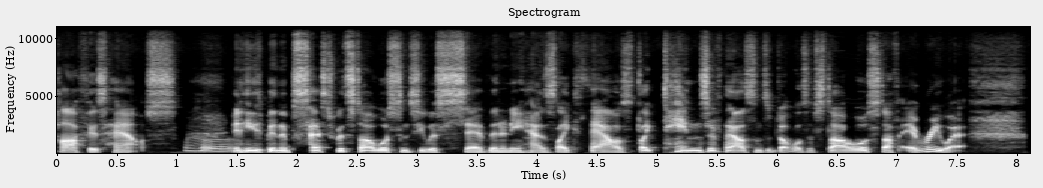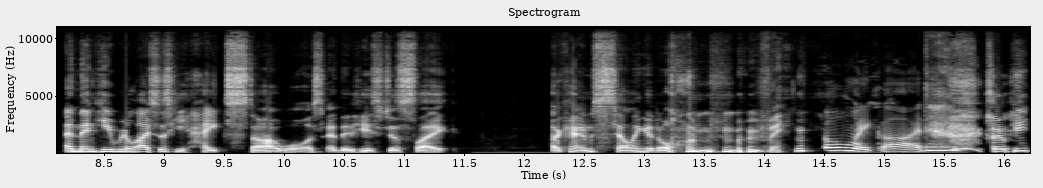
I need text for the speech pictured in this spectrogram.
half his house Mhm. and he's been obsessed with Star Wars since he was seven, and he has like thousands, like tens of thousands of dollars of Star Wars stuff everywhere. And then he realizes he hates Star Wars, and then he's just like, "Okay, I'm selling it all and moving." Oh my god. so he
